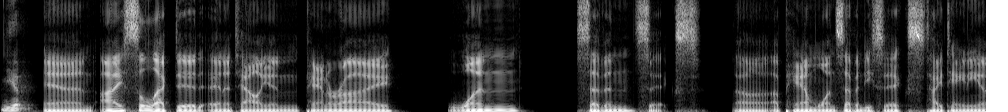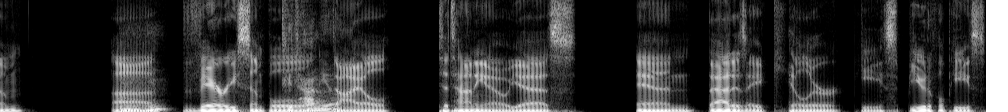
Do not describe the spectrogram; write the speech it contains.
Yep. and I selected an Italian Panerai one seven six, uh, a Pam one seventy six titanium. Uh, Mhm. very simple Titanio. dial, Titanio, yes, and that is a killer piece, beautiful piece.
